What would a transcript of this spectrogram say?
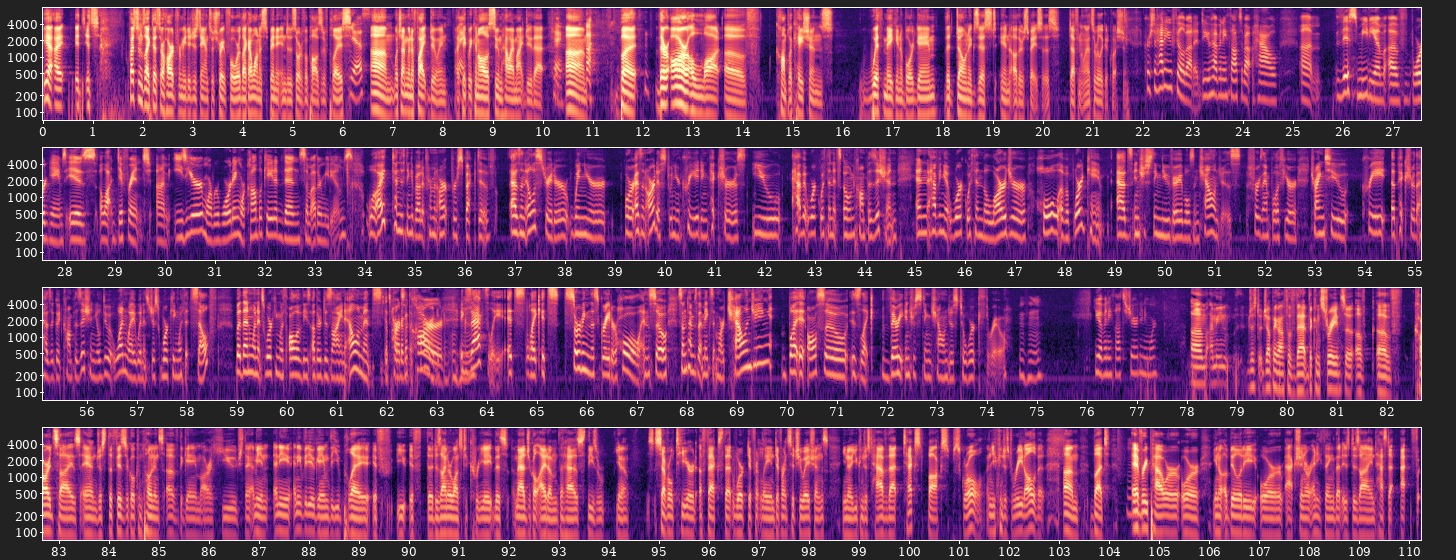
yeah, I it's it's questions like this are hard for me to just answer straightforward. Like I want to spin it into sort of a positive place. Yes. Um, which I'm going to fight doing. I think we can all assume how I might do that. 'Kay. Um, but there are a lot of complications with making a board game that don't exist in other spaces. Definitely, that's a really good question. Krista, how do you feel about it? Do you have any thoughts about how um, this medium of board games is a lot different, um, easier, more rewarding, more complicated than some other mediums? Well, I tend to think about it from an art perspective. As an illustrator, when you're, or as an artist, when you're creating pictures, you have it work within its own composition. And having it work within the larger whole of a board game adds interesting new variables and challenges. For example, if you're trying to create a picture that has a good composition, you'll do it one way when it's just working with itself. But then when it's working with all of these other design elements, the It's part parts of a the card, card. Mhm. Exactly. It's like it's serving this greater whole. And so sometimes that makes it more challenging, but it also is like very interesting challenges to work through. You have any thoughts, Jared, anymore? Um, I mean, just jumping off of that, the constraints of, of of card size and just the physical components of the game are a huge thing. I mean, any any video game that you play, if you if the designer wants to create this magical item that has these, you know, s- several tiered effects that work differently in different situations, you know, you can just have that text box scroll and you can just read all of it. Um, but Mm-hmm. every power or you know ability or action or anything that is designed has to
